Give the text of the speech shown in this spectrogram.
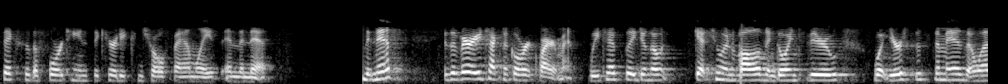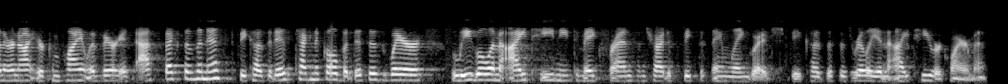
six of the 14 security control families in the NIST. The NIST is a very technical requirement. We typically don't get too involved in going through what your system is and whether or not you're compliant with various aspects of the NIST because it is technical, but this is where legal and IT need to make friends and try to speak the same language because this is really an IT requirement.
